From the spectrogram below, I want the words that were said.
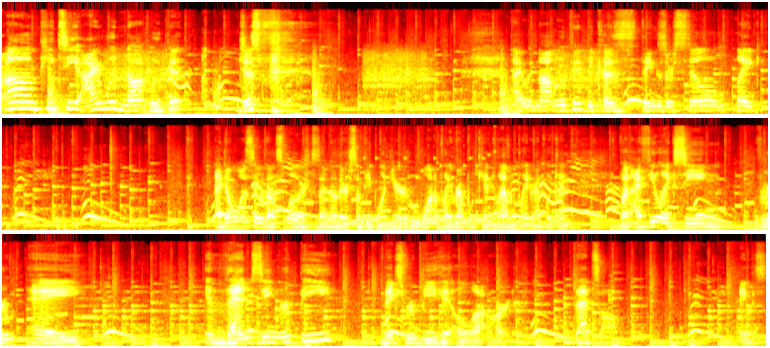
Um, PT, I would not loop it. Just... I would not loop it because things are still, like... I don't want to say without spoilers because I know there's some people in here who want to play Replicant who haven't played Replicant, but I feel like seeing Route A and then seeing Route B makes Route B hit a lot harder. That's all. Anyways.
